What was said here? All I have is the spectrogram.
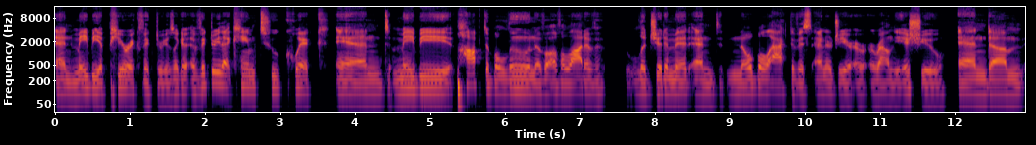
and maybe a Pyrrhic victory. It was like a, a, victory that came too quick and maybe popped a balloon of, of a lot of legitimate and noble activist energy ar- around the issue. And um,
